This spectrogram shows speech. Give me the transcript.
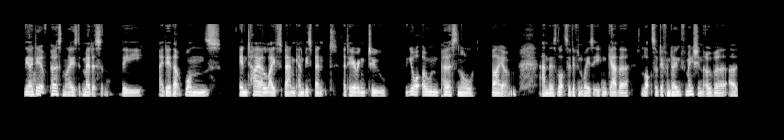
the idea of personalized medicine, the idea that one's entire lifespan can be spent adhering to your own personal biome. And there's lots of different ways that you can gather lots of different information over a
